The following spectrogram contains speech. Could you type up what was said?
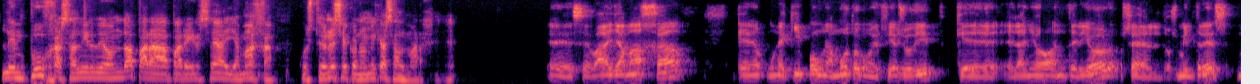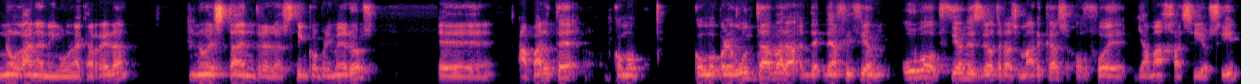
le empuja a salir de Honda para, para irse a Yamaha. Cuestiones económicas al margen. ¿eh? Eh, se va a Yamaha, un equipo, una moto, como decía Judith, que el año anterior, o sea, el 2003, no gana ninguna carrera no está entre los cinco primeros. Eh, aparte, como, como pregunta para, de, afición, ¿hubo opciones de otras marcas o fue Yamaha sí o sí?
